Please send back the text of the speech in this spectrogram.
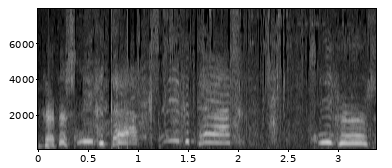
You got the sneak attack! Sneak attack! Sneakers!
